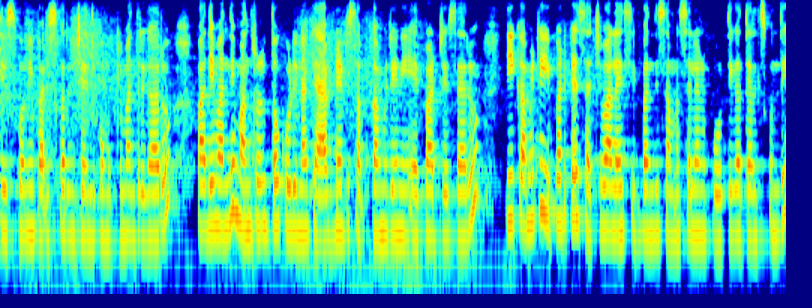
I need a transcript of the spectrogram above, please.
తీసుకొని పరిష్కరించేందుకు ముఖ్యమంత్రి గారు పది మంది మంత్రులతో కూడిన క్యాబినెట్ సబ్ కమిటీని ఏర్పాటు చేశారు. ఈ కమిటీ ఇప్పటికే సచివాలయ సిబ్బంది సమస్యలను పూర్తిగా తెలుసుకుంది.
